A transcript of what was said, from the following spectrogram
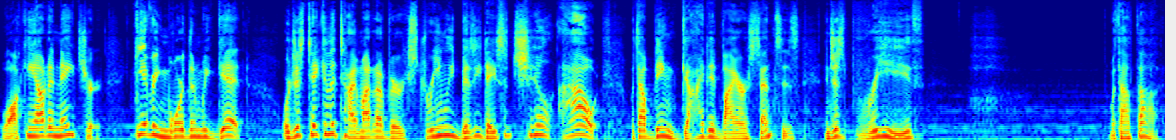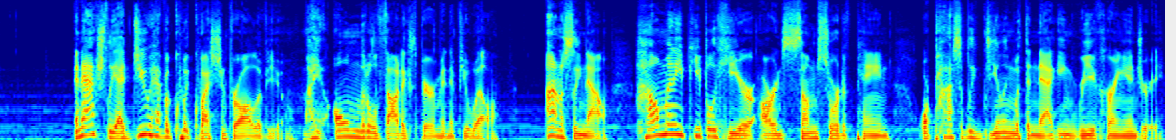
walking out in nature, giving more than we get, or just taking the time out of our extremely busy days to chill out without being guided by our senses and just breathe without thought? And actually, I do have a quick question for all of you, my own little thought experiment, if you will. Honestly, now, how many people here are in some sort of pain or possibly dealing with a nagging, reoccurring injury?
